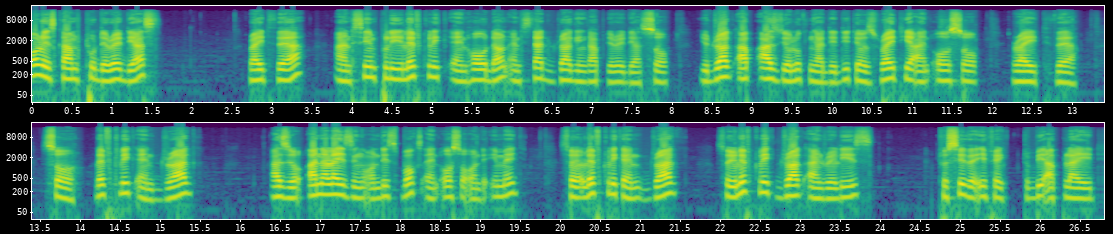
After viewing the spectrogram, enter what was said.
always come to the radius right there and simply left click and hold down and start dragging up the radius. So you drag up as you're looking at the details right here and also right there. So left click and drag as you're analyzing on this box and also on the image so you left click and drag. So you left click drag and release to see the effect to be applied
